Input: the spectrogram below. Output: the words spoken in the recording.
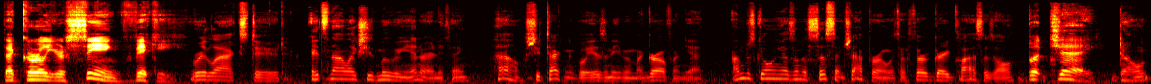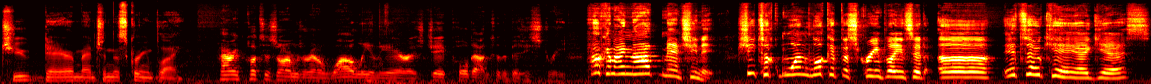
That girl you're seeing, Vicky. Relax, dude. It's not like she's moving in or anything. Hell, she technically isn't even my girlfriend yet. I'm just going as an assistant chaperone with her third grade class, is all. But Jay, Don't you dare mention the screenplay. Harry puts his arms around wildly in the air as Jay pulled out into the busy street. how can I not mention it? She took one look at the screenplay and said, uh, it's okay, I guess.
